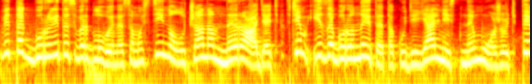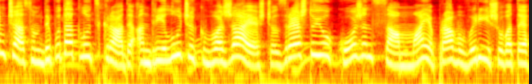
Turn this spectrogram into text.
Відтак бурити свердловини самостійно лучанам не радять. Втім, і заборонити таку діяльність не можуть. Тим часом депутат Луцькради Андрій Лучик вважає, що зрештою кожен сам має право вирішувати,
